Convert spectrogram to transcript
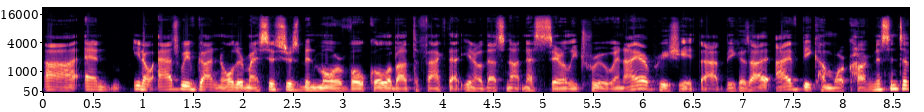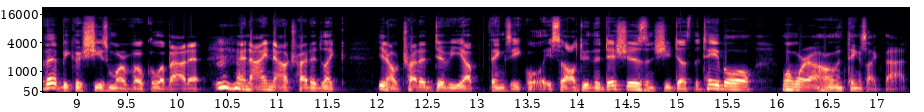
Uh, and you know, as we've gotten older, my sister's been more vocal about the fact that you know that's not necessarily true, and I appreciate that because I I've become more cognizant of it because she's more vocal about it, and I now try to like you know, try to divvy up things equally. So I'll do the dishes and she does the table when we're at home and things like that.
